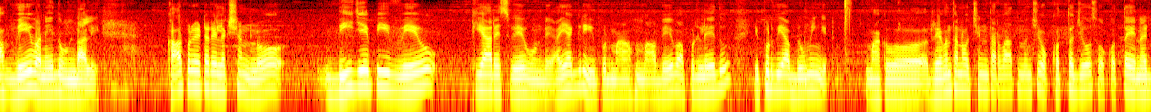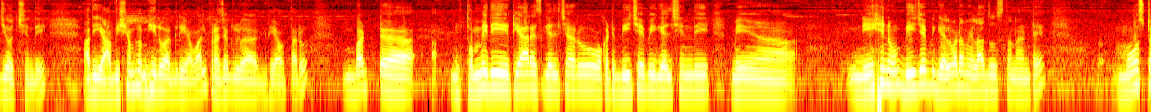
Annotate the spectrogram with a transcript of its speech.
ఆ వేవ్ అనేది ఉండాలి. కార్పొరేటర్ ఎలక్షన్లో బీజేపీ వేవ్ టీఆర్ఎస్ వేవ్ ఉండే. I agree. ఇప్పుడు మా మా వేవ్ అప్పుడు లేదు. ఇప్పుడు వీఆర్ బ్లూమింగ్ ఇట్ మాకు రేవంత్ అన్న వచ్చిన తర్వాత నుంచి ఒక కొత్త జోస్ ఒక కొత్త ఎనర్జీ వచ్చింది. అది ఆ విషయంలో మీరు అగ్రి అవ్వాలి ప్రజలు అగ్రి అవుతారు. బట్ uh, తొమ్మిది టీఆర్ఎస్ గెలిచారు ఒకటి బీజేపీ గెలిచింది. మీ uh, నేను బీజేపీ గెలవడం ఎలా చూస్తానంటే మోస్ట్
